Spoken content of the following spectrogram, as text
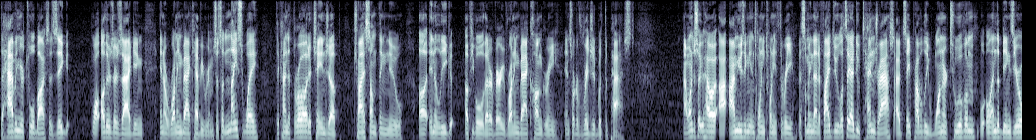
to have in your toolbox to zig while others are zagging in a running back heavy room. It's just a nice way to kind of throw out a changeup, try something new uh, in a league of people that are very running back hungry and sort of rigid with the past. I wanted to show you how I, am using it in 2023. It's something that if I do, let's say I do 10 drafts, I'd say probably one or two of them will end up being zero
